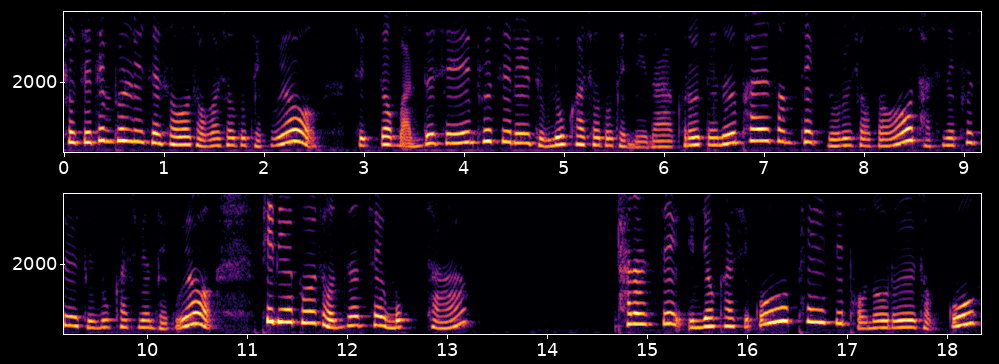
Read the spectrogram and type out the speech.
표지 템플릿에서 정하셔도 되고요. 직접 만드신 표지를 등록하셔도 됩니다. 그럴 때는 파일 선택 누르셔서 자신의 표지를 등록하시면 되고요. PDF 전자책 목차 하나씩 입력하시고 페이지 번호를 적고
